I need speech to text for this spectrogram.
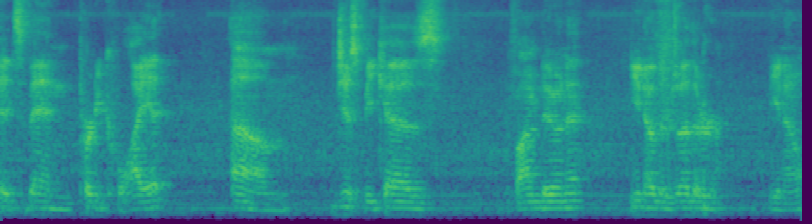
it's been pretty quiet. Um, just because if I'm doing it, you know, there's other, you know,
